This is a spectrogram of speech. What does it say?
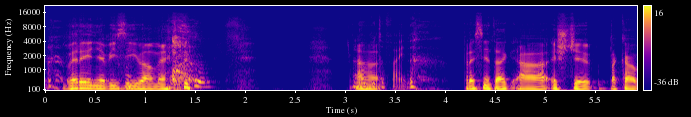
Verejne vyzývame. Bolo by to fajn. Presne tak. A ešte taká,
